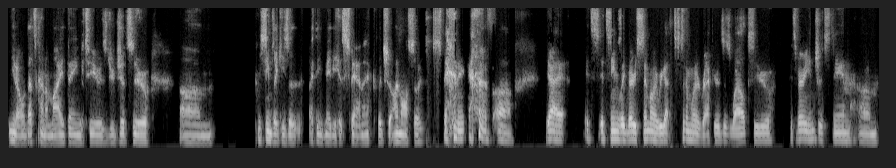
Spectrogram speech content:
you know, that's kind of my thing too, is jujitsu. Um, he seems like he's a, I think maybe Hispanic, which I'm also Hispanic. uh, yeah, it's it seems like very similar. We got similar records as well too. It's very interesting. Um,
